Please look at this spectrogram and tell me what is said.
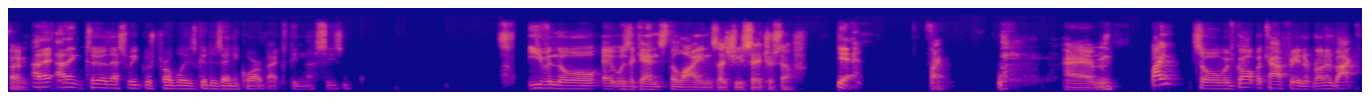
fine. I, thi- I think Tua this week was probably as good as any quarterback's been this season. even though it was against the Lions, as you said yourself. Yeah. Fine. Um, fine. So we've got McCaffrey in at running back.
